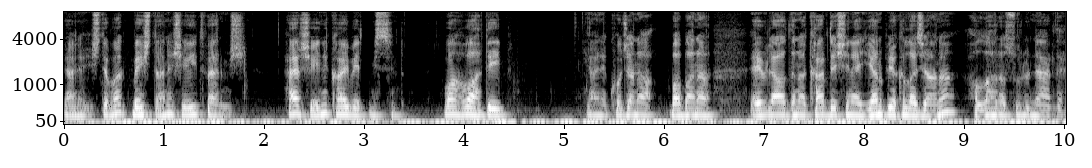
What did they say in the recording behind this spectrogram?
Yani işte bak beş tane şehit vermiş. Her şeyini kaybetmişsin. Vah vah deyip yani kocana, babana, evladına, kardeşine yanıp yakılacağına Allah Resulü nerede?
